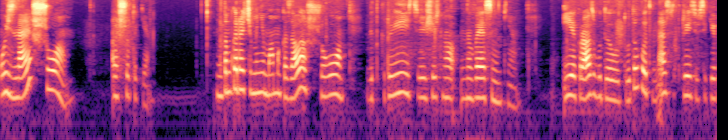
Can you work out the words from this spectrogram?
Ой, знаєш що? А що таке? Ну там, коротше, мені мама казала, що відкриється щось но- новесеньке. І якраз буде отут, от в нас відкриються всякі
